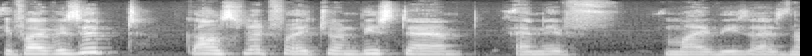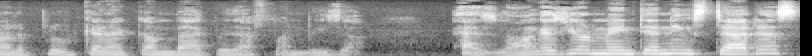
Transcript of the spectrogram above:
If I visit consulate for H1B stamp and if my visa is not approved, can I come back with F1 visa? As long as you're maintaining status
